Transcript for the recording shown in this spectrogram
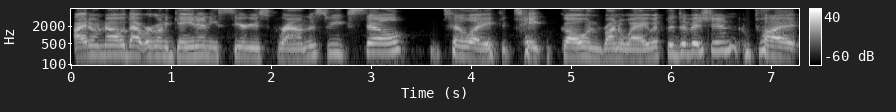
I don't know that we're going to gain any serious ground this week still to like take go and run away with the division, but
